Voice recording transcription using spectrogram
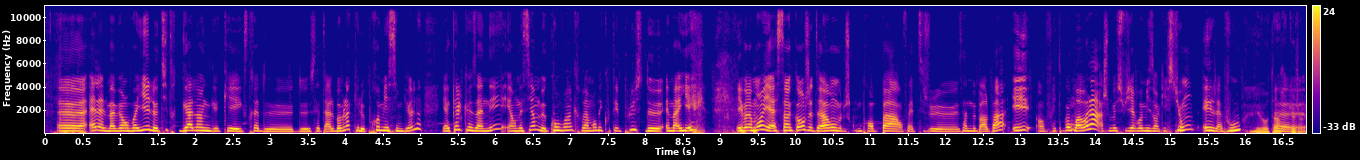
elle, elle m'avait envoyé le titre Galang, qui est extrait de, de cet album-là, qui est le premier single, il y a quelques années, et en essayant de me convaincre vraiment d'écouter plus de MIA. et vraiment, il y a 5 ans, j'étais vraiment, je comprends pas, en fait, je, ça ne me parle pas. Et en fait, bon, bah voilà, je me suis remise en question, et j'avoue, euh,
